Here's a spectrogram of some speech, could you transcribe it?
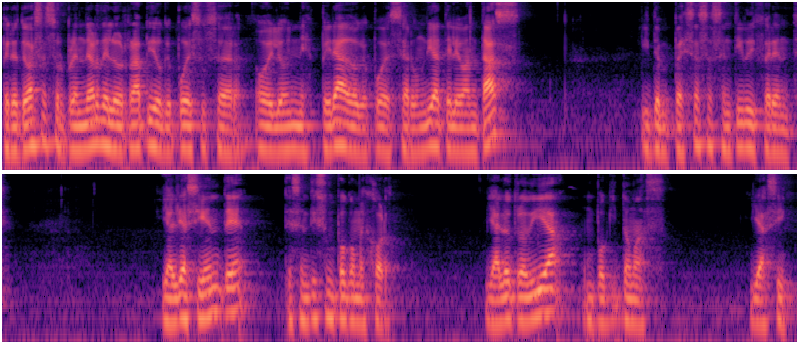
Pero te vas a sorprender de lo rápido que puede suceder o de lo inesperado que puede ser. Un día te levantás y te empezás a sentir diferente. Y al día siguiente te sentís un poco mejor. Y al otro día un poquito más. Y así.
